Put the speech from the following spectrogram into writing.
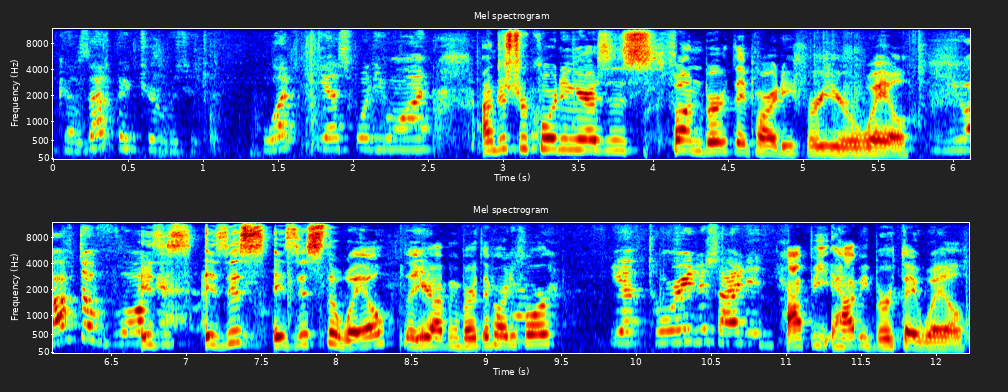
because that picture was what? Yes, what do you want? I'm just recording your guys' fun birthday party for your whale. You have to vlog. Is this is this is this the whale that you're having a birthday party for? Yep, Tori decided. Happy happy birthday whale.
